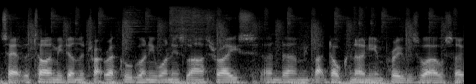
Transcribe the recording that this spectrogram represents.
say at the time he'd done the track record when he won his last race, and um, that dog can only improve as well. So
